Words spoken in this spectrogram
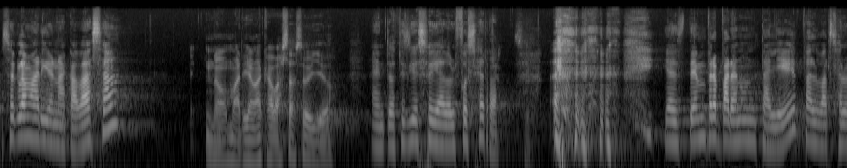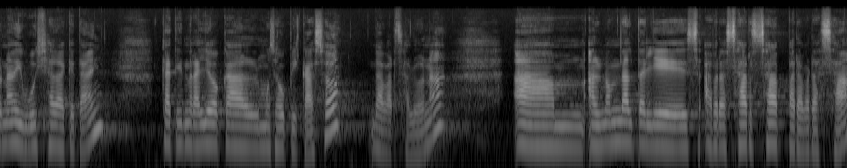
soy la Mariona Cabassa. No, Mariona Cabassa soy yo. Entonces yo soy Adolfo Serra. Sí. I estem preparant un taller pel Barcelona Dibuixa d'aquest any, que tindrà lloc al Museu Picasso de Barcelona. Um, el nom del taller és Abraçar-se per abraçar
